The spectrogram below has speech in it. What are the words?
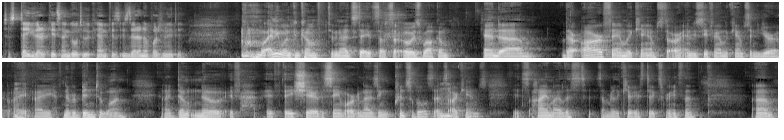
just take their kids and go to the camp, is, is there an opportunity? well, anyone can come to the United States. That's always welcome. And um, there are family camps. There are NVC family camps in Europe. I, I have never been to one, and I don't know if if they share the same organizing principles as our camps. It's high on my list. I'm really curious to experience them. Um,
